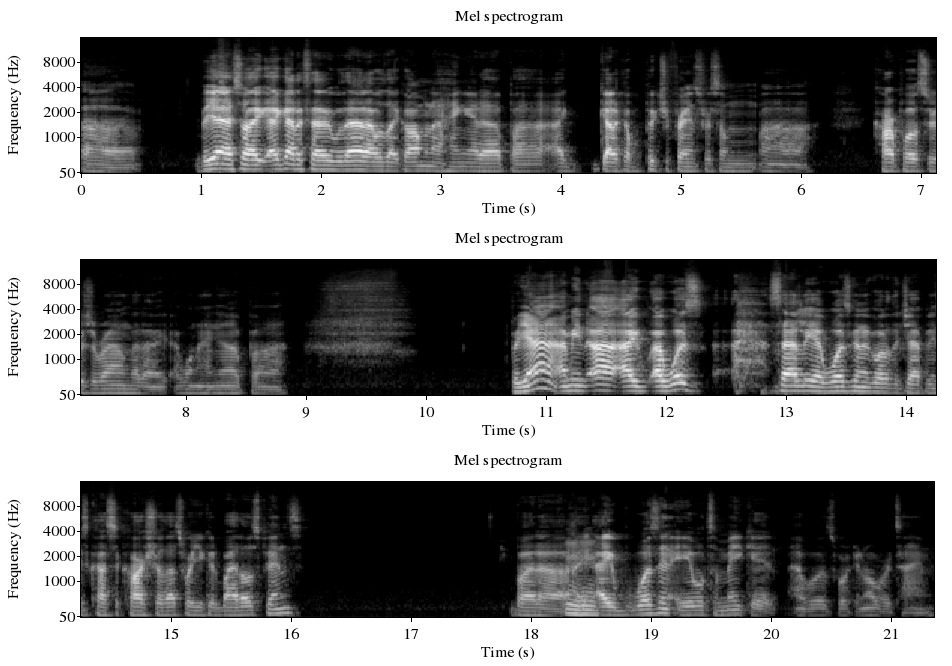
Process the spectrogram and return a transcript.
uh, but yeah, so I, I got excited with that. I was like, oh, I'm gonna hang it up. Uh, I got a couple picture frames for some uh, car posters around that I, I want to hang up. But yeah, I mean, uh, I I was sadly I was gonna go to the Japanese classic car show. That's where you could buy those pins. But uh, Mhm. I, I wasn't able to make it. I was working overtime.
